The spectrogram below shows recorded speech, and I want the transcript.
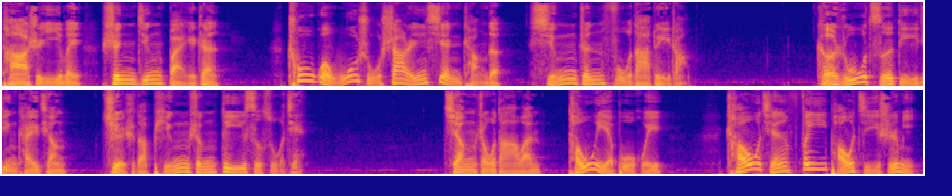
他是一位身经百战、出过无数杀人现场的刑侦副大队长。可如此抵近开枪，却是他平生第一次所见。枪手打完，头也不回，朝前飞跑几十米，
